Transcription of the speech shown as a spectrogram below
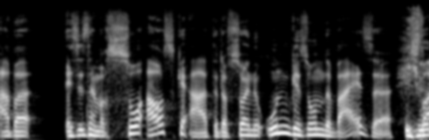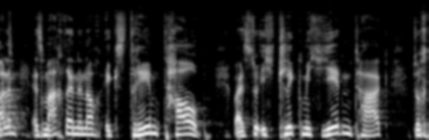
Aber es ist einfach so ausgeartet auf so eine ungesunde Weise. Ich vor allem, es macht einen auch extrem taub. Weißt du, ich klicke mich jeden Tag durch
